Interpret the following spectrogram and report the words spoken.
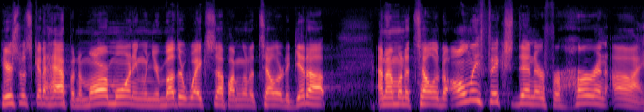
here's what's going to happen. Tomorrow morning, when your mother wakes up, I'm going to tell her to get up and I'm going to tell her to only fix dinner for her and I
